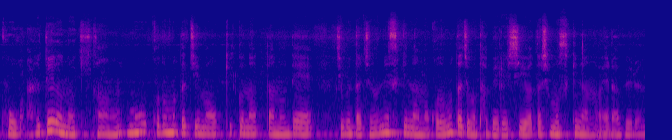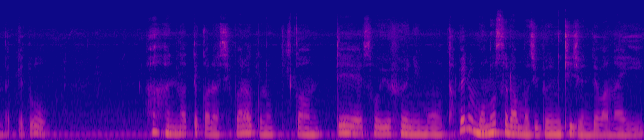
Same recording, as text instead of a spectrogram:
こうある程度の期間もう子供たち今大きくなったので自分たちのね好きなの子供たちも食べるし私も好きなのを選べるんだけど母になってからしばらくの期間ってそういう風にもう食べるものすらも自分基準ではない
